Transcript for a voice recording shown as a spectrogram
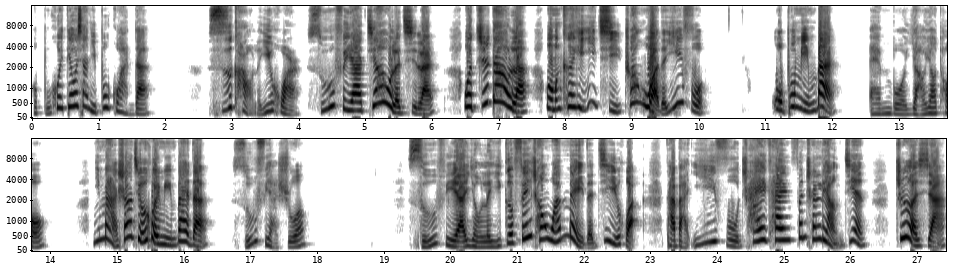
我不会丢下你不管的。”思考了一会儿，苏菲亚叫了起来：“我知道了，我们可以一起穿我的衣服。”“我不明白。”amber 摇摇头。“你马上就会明白的。”苏菲亚说。苏菲亚有了一个非常完美的计划。她把衣服拆开，分成两件，这下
